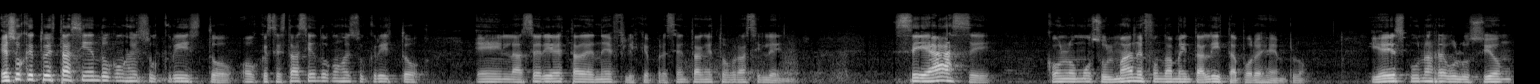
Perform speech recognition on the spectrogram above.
Eso que tú estás haciendo con Jesucristo, o que se está haciendo con Jesucristo en la serie esta de Netflix que presentan estos brasileños, se hace con los musulmanes fundamentalistas, por ejemplo, y es una revolución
